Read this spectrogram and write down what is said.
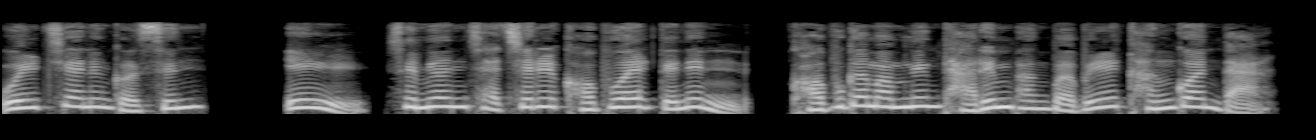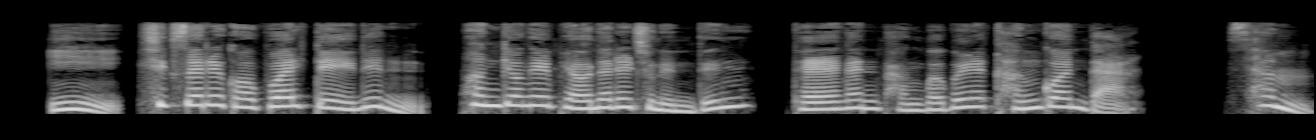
옳지 않은 것은 1. 세면 자체를 거부할 때는 거부감 없는 다른 방법을 강구한다. 2. 식사를 거부할 때에는 환경의 변화를 주는 등 다양한 방법을 강구한다. 3.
